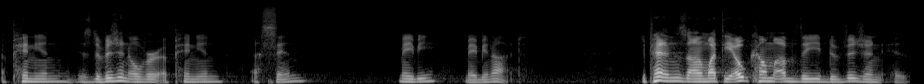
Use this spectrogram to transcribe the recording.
opinion, is division over opinion a sin? Maybe, maybe not. Depends on what the outcome of the division is.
